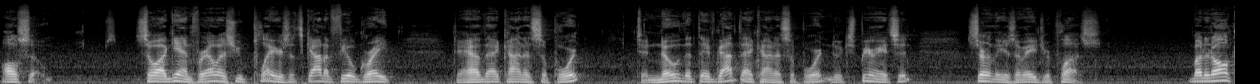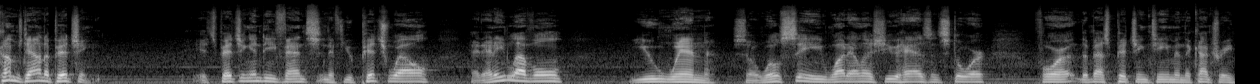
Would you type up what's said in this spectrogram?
also. So, again, for LSU players, it's got to feel great to have that kind of support, to know that they've got that kind of support, and to experience it certainly is a major plus. But it all comes down to pitching. It's pitching and defense, and if you pitch well at any level, you win. So we'll see what LSU has in store for the best pitching team in the country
